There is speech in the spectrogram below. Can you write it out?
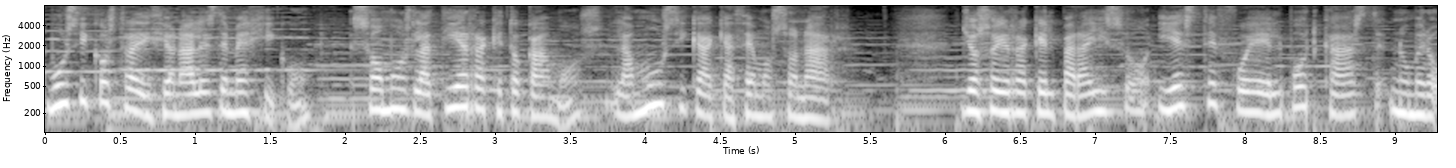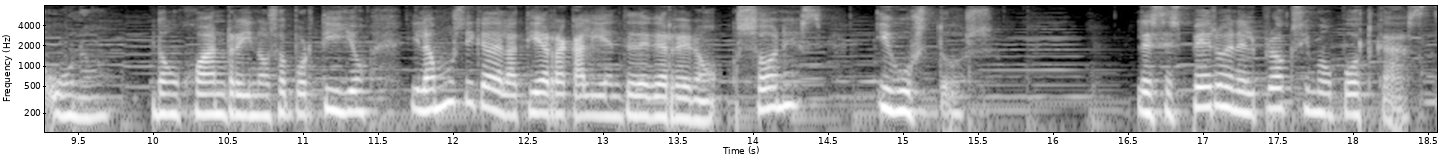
Músicos tradicionales de México. Somos la tierra que tocamos, la música que hacemos sonar. Yo soy Raquel Paraíso y este fue el podcast número uno. Don Juan Reynoso Portillo y la música de la tierra caliente de Guerrero, sones y gustos. Les espero en el próximo podcast.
